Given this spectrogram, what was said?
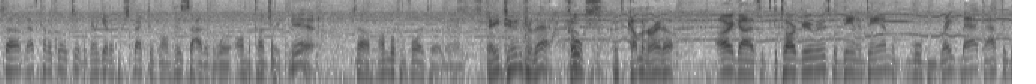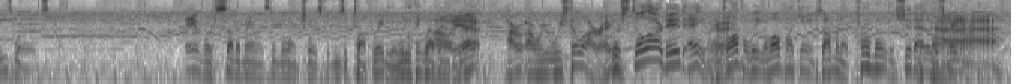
so that's kind of cool too. We're gonna get a perspective on his side of the world, on the country. Yeah. So I'm looking forward to it, man. Stay tuned for that, Cool. folks. It's coming right up. All right, guys, it's Guitar Gurus with Dan and Dan. We'll be right back after these words. And we're Southern Maryland's number one choice for music talk radio. What do you think about that? Oh yeah. right? Are, are we, we still are right? We still are, dude. Hey, it was awful week. I'm off my game, so I'm going to promo the shit out of this right now.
